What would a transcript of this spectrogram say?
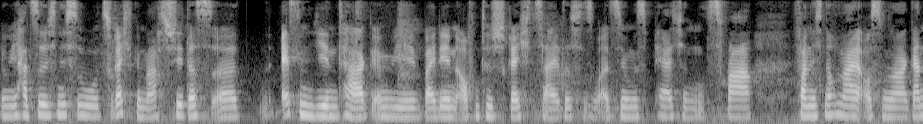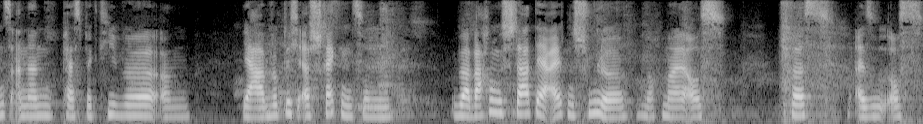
irgendwie hat sie sich nicht so zurechtgemacht. Steht das äh, Essen jeden Tag irgendwie bei denen auf dem Tisch rechtzeitig, so als junges Pärchen. Und zwar fand ich nochmal aus so einer ganz anderen Perspektive, ähm, ja, wirklich erschreckend. So ein Überwachungsstaat der alten Schule nochmal aus First, also aus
